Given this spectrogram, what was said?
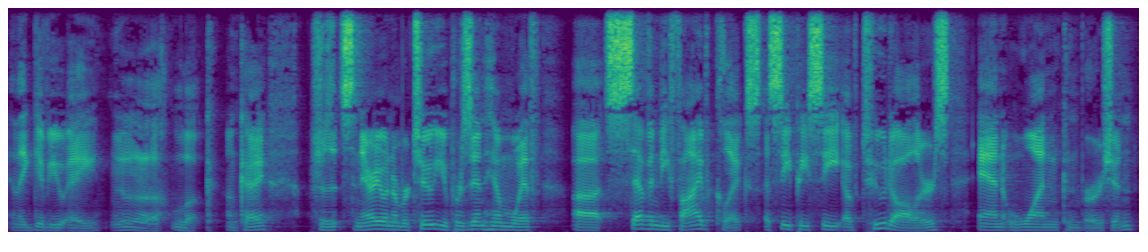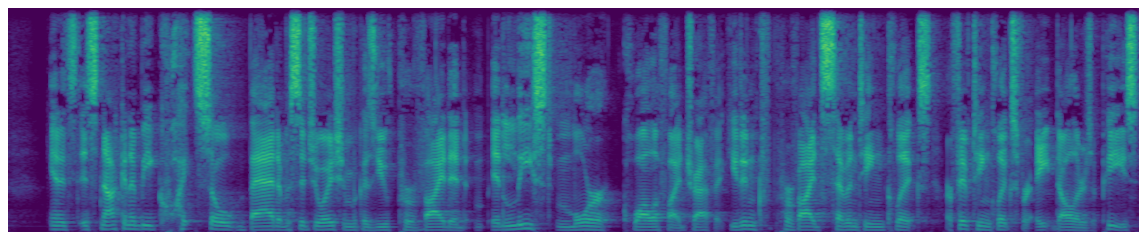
and they give you a look, okay? Scenario number 2, you present him with uh, 75 clicks, a CPC of $2 and one conversion. And it's it's not going to be quite so bad of a situation because you've provided at least more qualified traffic. You didn't provide 17 clicks or 15 clicks for $8 a piece.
